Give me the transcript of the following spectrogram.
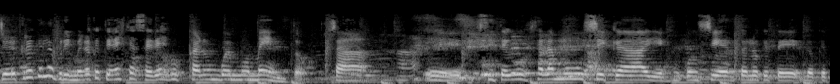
yo creo que lo primero que tienes que hacer es buscar un buen momento. O sea, eh, si te gusta la música y es un concierto lo que te, lo que,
